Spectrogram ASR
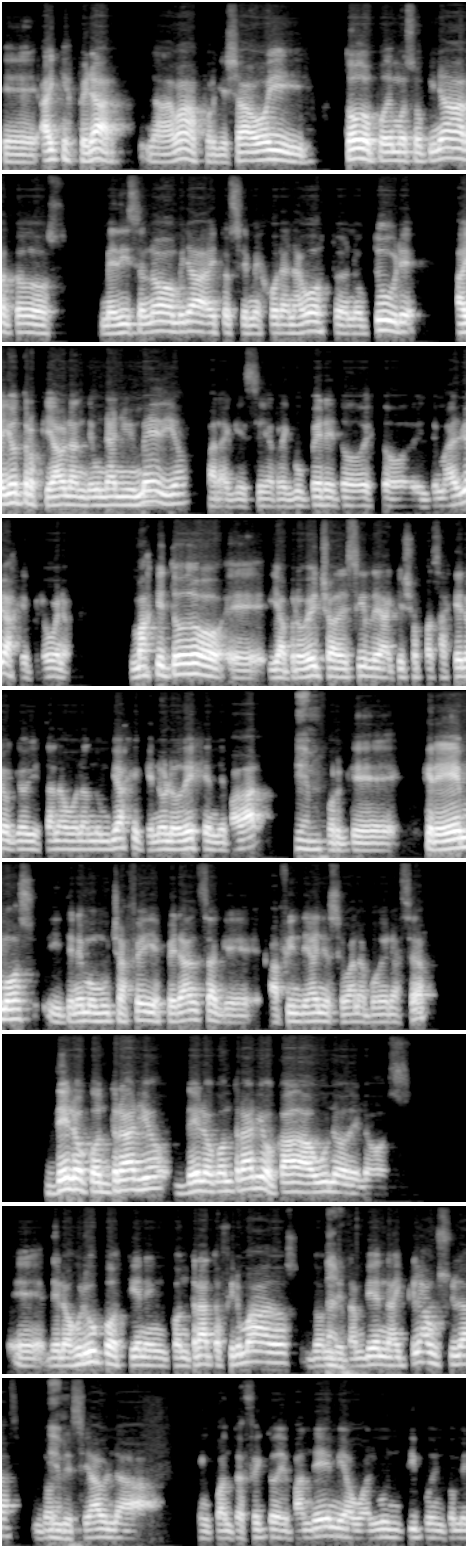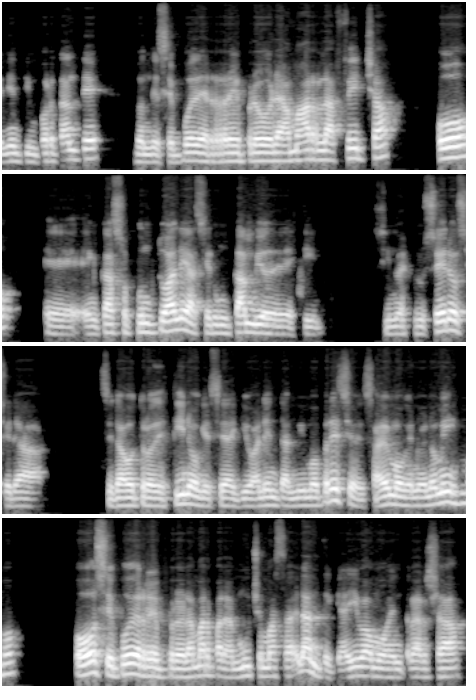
eh, hay que esperar nada más, porque ya hoy todos podemos opinar, todos me dicen, no, mira, esto se mejora en agosto, en octubre. Hay otros que hablan de un año y medio para que se recupere todo esto del tema del viaje, pero bueno, más que todo, eh, y aprovecho a decirle a aquellos pasajeros que hoy están abonando un viaje que no lo dejen de pagar, porque creemos y tenemos mucha fe y esperanza que a fin de año se van a poder hacer. De lo contrario, de lo contrario, cada uno de los eh, de los grupos tienen contratos firmados, donde también hay cláusulas, donde se habla en cuanto a efecto de pandemia o algún tipo de inconveniente importante, donde se puede reprogramar la fecha o, eh, en casos puntuales, hacer un cambio de destino. Si no es crucero, será, será otro destino que sea equivalente al mismo precio, sabemos que no es lo mismo, o se puede reprogramar para mucho más adelante, que ahí vamos a entrar ya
